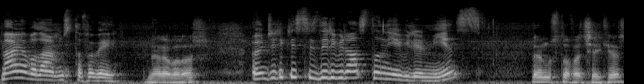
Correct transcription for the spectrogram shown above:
Merhabalar Mustafa Bey. Merhabalar. Öncelikle sizleri biraz tanıyabilir miyiz? Ben Mustafa Çeker.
